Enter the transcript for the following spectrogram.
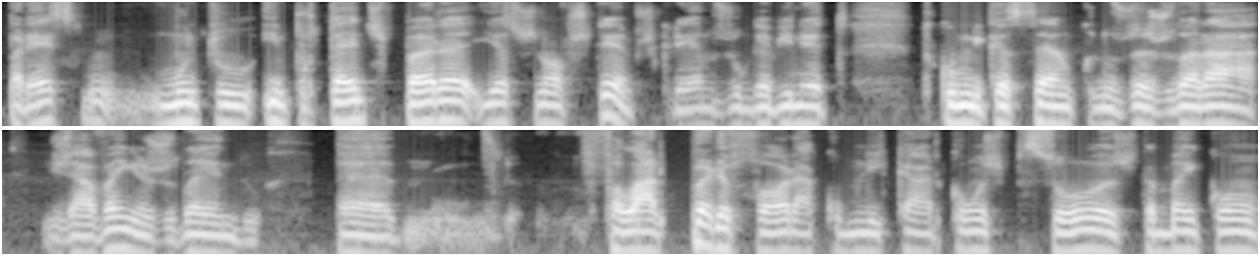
parece-me muito importantes para esses novos tempos. Criamos um gabinete de comunicação que nos ajudará, e já vem ajudando, a falar para fora, a comunicar com as pessoas, também com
